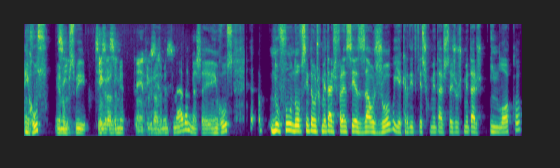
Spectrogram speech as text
em russo, eu sim. não percebi sim, rigorosamente, sim, é rigorosamente nada, mas é em russo. No fundo, houve-se então os comentários franceses ao jogo, e acredito que esses comentários sejam os comentários in loco,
